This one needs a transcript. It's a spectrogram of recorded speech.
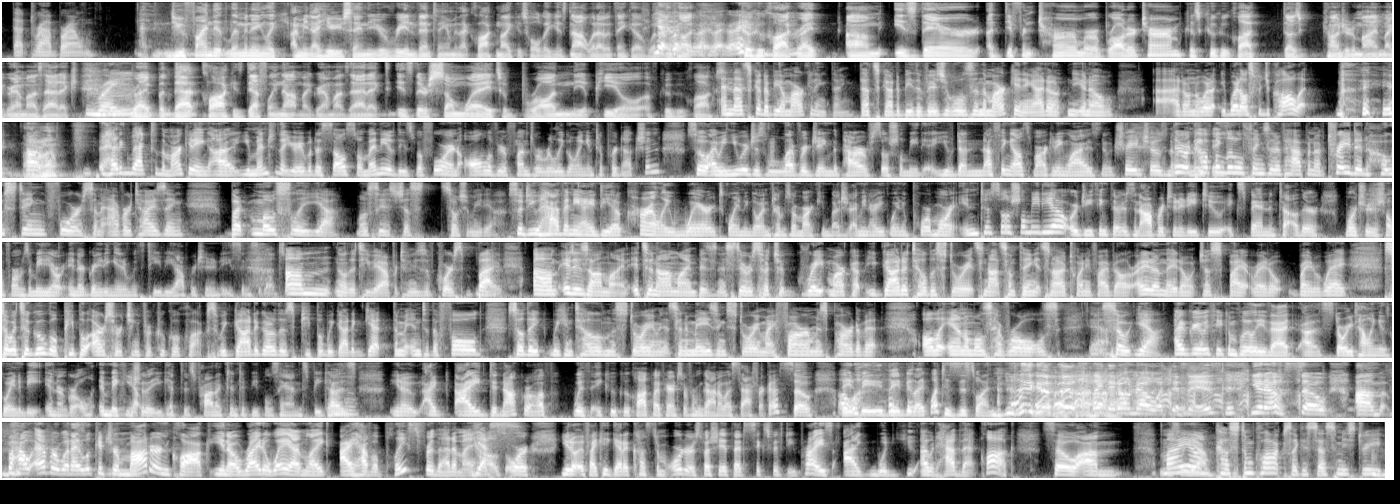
that drab brown. Do you find it limiting? Like, I mean, I hear you saying that you're reinventing. I mean, that clock Mike is holding is not what I would think of when Yeah, I right, thought right, right, right. cuckoo clock, mm-hmm. right? Um, is there a different term or a broader term? Because cuckoo clock does conjure to mind my grandma's attic, mm-hmm. Right. right? But mm-hmm. that clock is definitely not my grandma's attic. Is there some way to broaden the appeal of cuckoo clocks? And that's got to be a marketing thing. That's got to be the visuals and the marketing. I don't, you know, I don't know what what else would you call it. I don't know. heading back to the marketing, uh, you mentioned that you're able to sell so many of these before, and all of your funds were really going into production. So, I mean, you were just leveraging the power of social media. You've done nothing else marketing wise, no trade shows, no there are a couple little things that have happened. I've traded hosting for some advertising, but mostly, yeah, Mostly it's just social media. So, do you have any idea currently where it's going to go in terms of marketing budget? I mean, are you going to pour more into social media, or do you think there is an opportunity to expand into other more traditional forms of media or integrating it in with TV opportunities, things of that sort? Um, no, the TV opportunities, of course, but um, it is online. It's an online business. There is such a great markup. You got to tell the story. It's not something. It's not a twenty-five dollar item. They don't just buy it right o- right away. So it's a Google. People are searching for cuckoo clocks. So we got to go to those people. We got to get them into the fold so they we can tell them the story. I mean, it's an amazing story. My farm is part of it. All the animals have roles. So yeah, I agree with you completely that uh, storytelling is going to be integral in making sure that you get this product into people's hands because you know I I did not grow up with a cuckoo clock. My parents are from Ghana, West Africa, so they'd be they'd be like, "What is this one?" like they don't know what this is, you know. So, um, but however, when I look at your modern clock, you know, right away I'm like, I have a place for that in my Yes. house, or you know, if I could get a custom order, especially at that six fifty price, I would I would have that clock. So, um, my so, yeah. um, custom clocks, like a Sesame Street,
